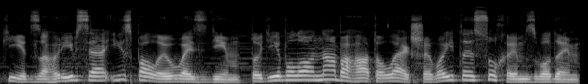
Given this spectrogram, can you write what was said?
Кіт загорівся і спалив весь дім. Тоді було набагато легше вийти сухим з води.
